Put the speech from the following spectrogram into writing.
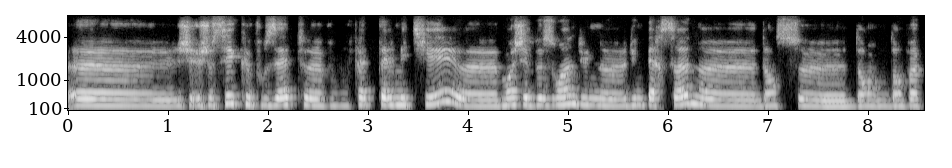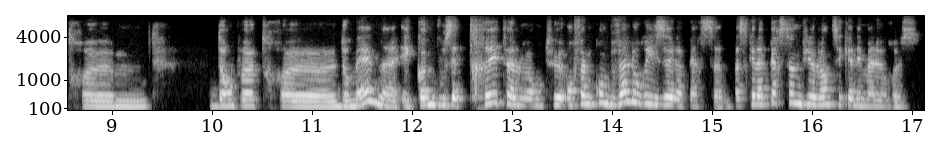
euh, je, sais que vous êtes vous faites tel métier. Euh, moi, j'ai besoin d'une personne euh, dans ce dans votre dans votre euh, domaine et comme vous êtes très talentueux, en fin de compte, valorisez la personne parce que la personne violente, c'est qu'elle est malheureuse.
